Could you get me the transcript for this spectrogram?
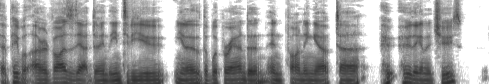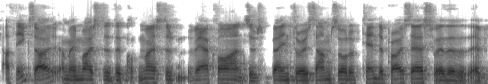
are people are advisors out doing the interview, you know, the whip around and, and finding out uh, who, who they're going to choose? I think so. I mean, most of the most of our clients have been through some sort of tender process, whether they've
